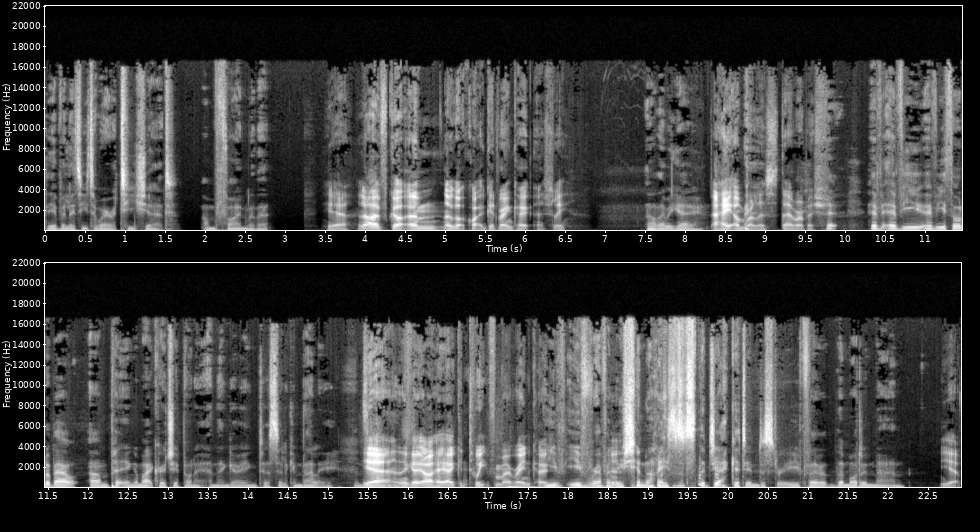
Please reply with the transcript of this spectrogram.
the ability to wear a t-shirt. I'm fine with it. Yeah, no, I've got um, I've got quite a good raincoat actually. Oh, there we go. I hate umbrellas; they're rubbish. Have have you have you thought about um putting a microchip on it and then going to Silicon Valley? Yeah, and they go, oh hey, I can tweet from my raincoat. You've you've revolutionized the jacket industry for the modern man. Yep.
